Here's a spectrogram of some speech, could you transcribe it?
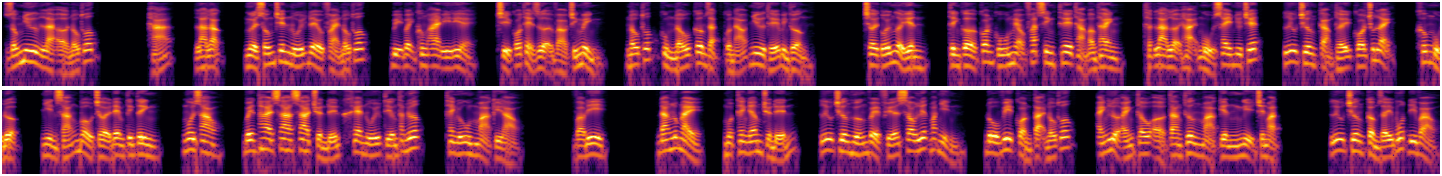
giống như là ở nấu thuốc. Há là lặc người sống trên núi đều phải nấu thuốc, bị bệnh không ai ý ỉa chỉ có thể dựa vào chính mình, nấu thuốc cùng nấu cơm giặt quần áo như thế bình thường. Trời tối người yên, tình cờ con cú mèo phát sinh thê thảm âm thanh, thật là lợi hại ngủ say như chết, lưu trương cảm thấy có chút lạnh, không ngủ được, nhìn sáng bầu trời đêm tinh tinh, ngôi sao, bên thai xa xa chuyển đến khe núi tiếng thác nước, thanh u mà kỳ hảo. Vào đi. Đang lúc này, một thanh âm chuyển đến, lưu trương hướng về phía sau liếc mắt nhìn, đồ vi còn tại nấu thuốc, ánh lửa ánh thâu ở tang thương mà kiên nghị trên mặt. Lưu trương cầm giấy bút đi vào.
